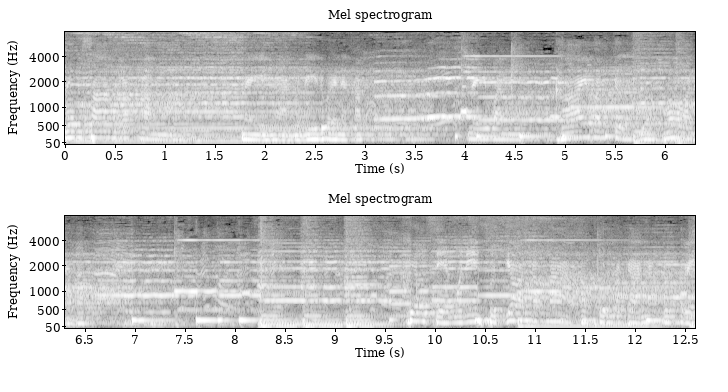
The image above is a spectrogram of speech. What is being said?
ร่วมสร้างระทำในงานวันนี้ด้วยนะครับ ในวันคล้ายวันเกิดหลวงพ่อนะครับ เครื่องเสียงวันนี้สุดยอดมากๆขอบคุณอาจารย์นักดนตรี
